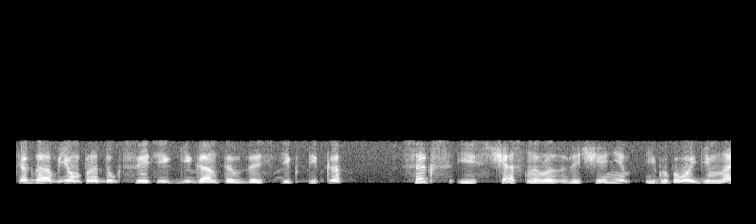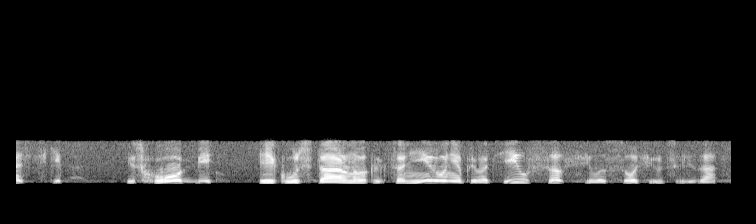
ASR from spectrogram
Когда объем продукции этих гигантов достиг пика, секс из частного развлечения и групповой гимнастики, из хобби и кустарного коллекционирования превратился в философию цивилизации.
